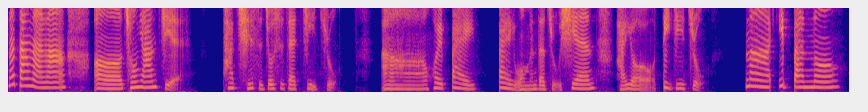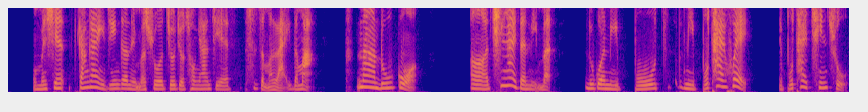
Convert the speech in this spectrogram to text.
那当然啦，呃，重阳节它其实就是在祭祖啊，会拜拜我们的祖先，还有地基主。那一般呢，我们先刚刚已经跟你们说九九重阳节是怎么来的嘛。那如果呃，亲爱的你们，如果你不你不太会，也不太清楚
